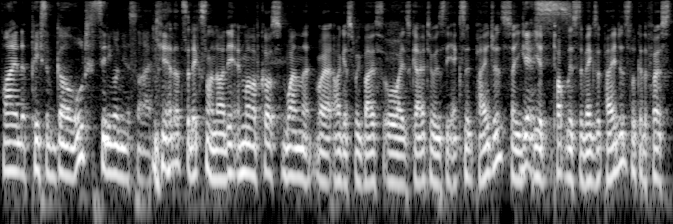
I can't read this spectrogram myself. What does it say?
find a piece of gold sitting on your site. Yeah, that's an excellent idea. And well, of course, one that where I guess we both always go to is the exit pages. So you get Yes. your top list of exit pages, look at the first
